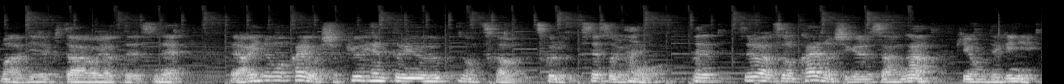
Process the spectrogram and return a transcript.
まあ、ディレクターをやってですねアイヌ語会話初級編というのを使う作るんですねそういう本を、はい、でそれはその茅野茂さんが基本的に、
